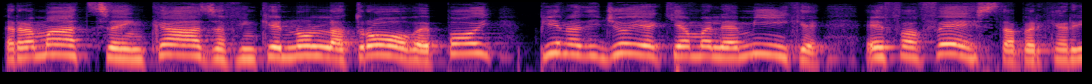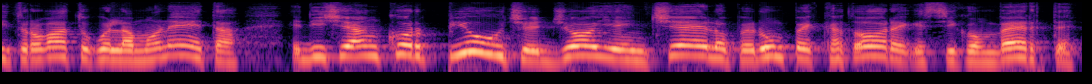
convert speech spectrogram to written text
ramazza in casa finché non la trova e poi, piena di gioia, chiama le amiche e fa festa perché ha ritrovato quella moneta e dice ancor più c'è gioia in cielo per un peccatore che si converte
